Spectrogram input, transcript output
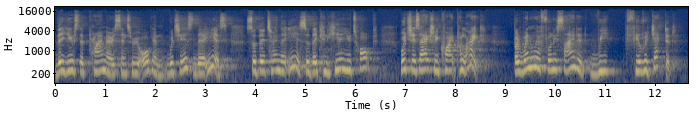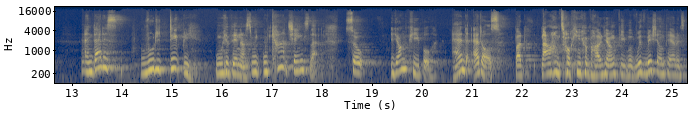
they use their primary sensory organ, which is their ears. So they turn their ears so they can hear you talk, which is actually quite polite. But when we're fully sighted, we feel rejected. And that is rooted deeply within us. We, we can't change that. So, young people and adults but now I'm talking about young people with visual impairments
